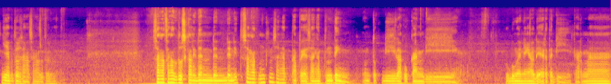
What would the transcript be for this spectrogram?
Iya betul sangat sangat betul. Sangat sangat betul sekali dan dan dan itu sangat mungkin sangat apa ya sangat penting untuk dilakukan di hubungan yang LDR tadi karena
